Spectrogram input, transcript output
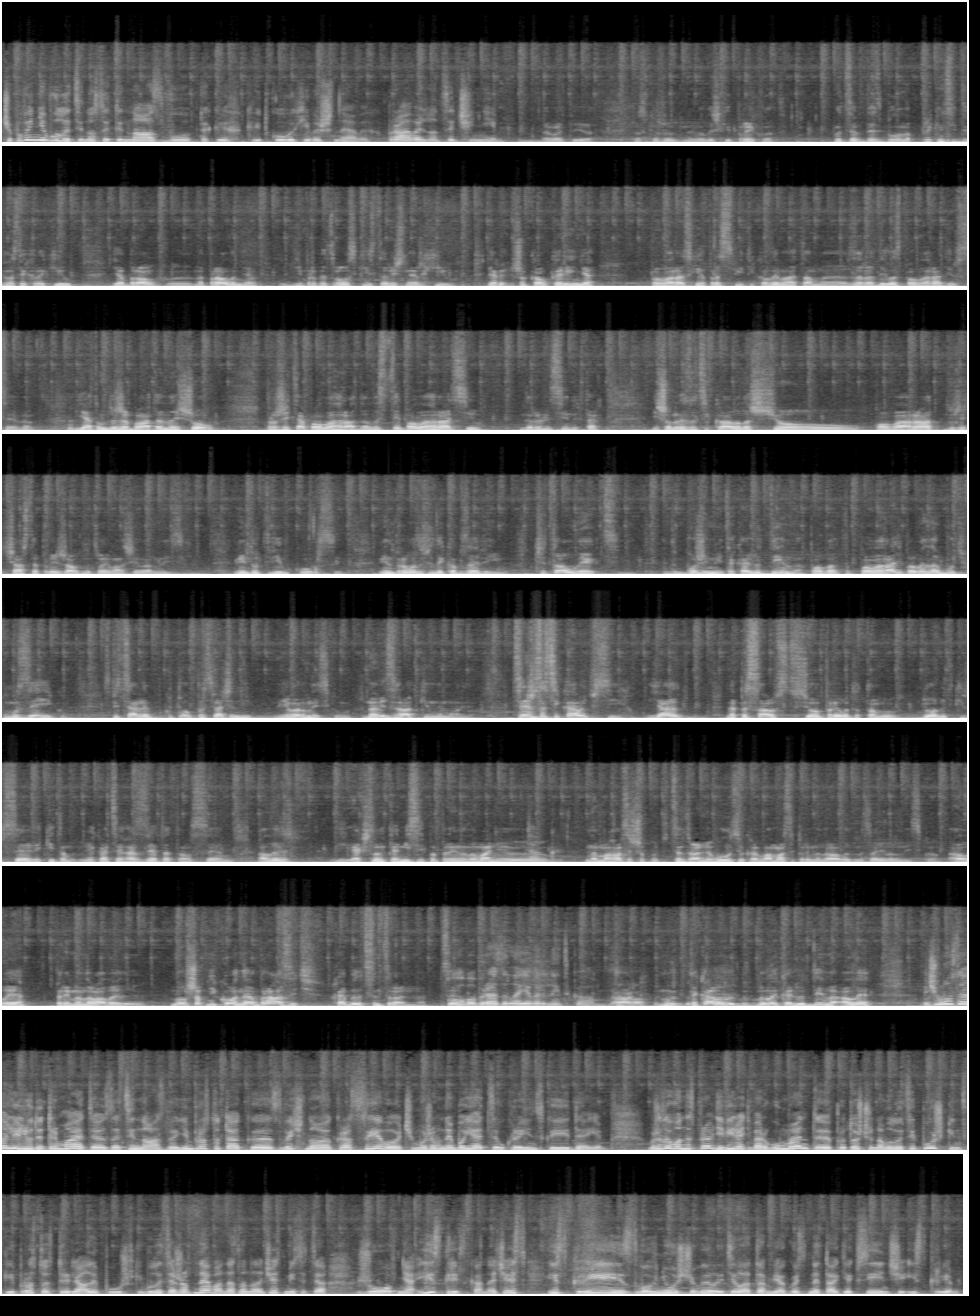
Чи повинні вулиці носити назву таких квіткових і вишневих? Правильно це чи ні? Давайте я розкажу невеличкий приклад. Ну, це десь було наприкінці 90-х років. Я брав е, направлення в Дніпропетровський історичний архів. Я шукав коріння Павлоградської просвіти, коли мене там е, зародилось в Павлограді все. Я там дуже багато знайшов про життя Павлограда, листи павлоградців дореволюційних, так? І що мене зацікавило, що Павлоград дуже часто приїжджав Дмитро Іванович Яворницький. Він тут вів курси, він привозив сюди кобзарів, читав лекції. Я думаю, боже мій, така людина в Павлограді повинна бути в музеї спеціальний куток присвячений Яворницькому. Навіть згадки немає. Це ж зацікавить всіх. Я написав з цього приводу там ну, довідки, все, які там, яка це газета, там все. Але як член комісії по перейменуванню е, Так. намагався, щоб центральну вулицю Карла Марса перейменували Дмитра Яворницького. Але перейменували, е, ну, щоб нікого не образить, хай буде центральна. Це, Кого б образила Яверницького? так, ну, така вели- велика людина, але Чому взагалі люди тримаються за ці назви? Їм просто так е, звично красиво, чи може вони бояться української ідеї? Можливо, вони справді вірять в аргумент е, про те, що на вулиці Пушкінській просто стріляли пушки. Вулиця Жовтнева названа на честь місяця жовтня, Іскрівська на честь іскри з вогню, що вилетіла там якось не так, як всі інші іскри.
